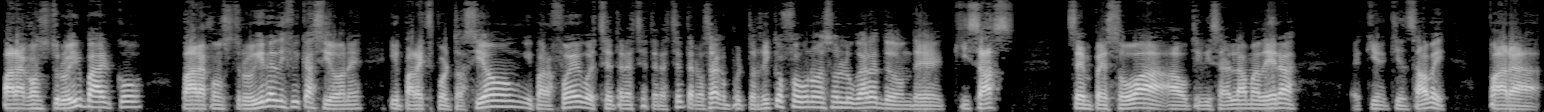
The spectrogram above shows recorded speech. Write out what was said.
para construir barcos, para construir edificaciones y para exportación y para fuego, etcétera, etcétera, etcétera. O sea que Puerto Rico fue uno de esos lugares de donde quizás se empezó a, utilizar la madera, eh, quién, sabe, para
